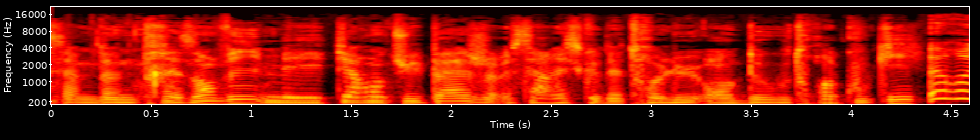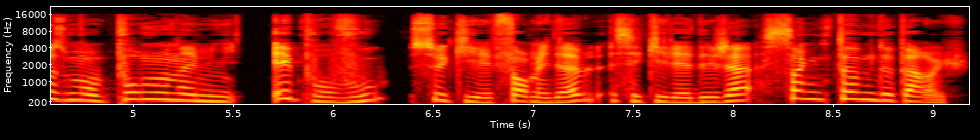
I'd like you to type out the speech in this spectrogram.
Ça me donne très envie, mais 48 pages, ça risque d'être lu en deux ou trois cookies. Heureusement pour mon ami et pour vous, ce qui est formidable, c'est qu'il y a déjà 5 tomes de parus.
